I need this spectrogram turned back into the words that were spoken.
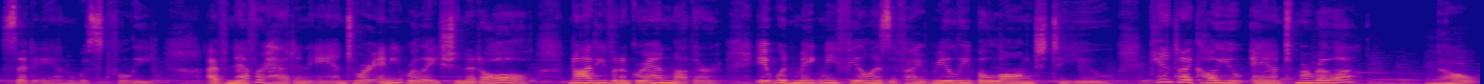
said Anne wistfully. I've never had an aunt or any relation at all, not even a grandmother. It would make me feel as if I really belonged to you. Can't I call you Aunt Marilla? No.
